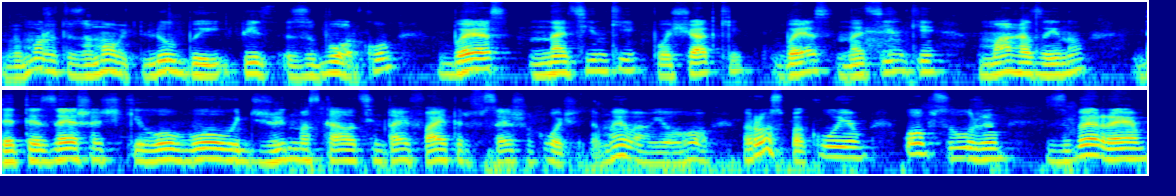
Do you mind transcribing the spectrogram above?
Ви можете замовити любий під зборку без націнки площадки, без націнки магазину. ДТЗ-шечки, лововий, джин Маскаут, Сінтай Файтер, все, що хочете. Ми вам його розпакуємо, обслужимо, зберемо,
